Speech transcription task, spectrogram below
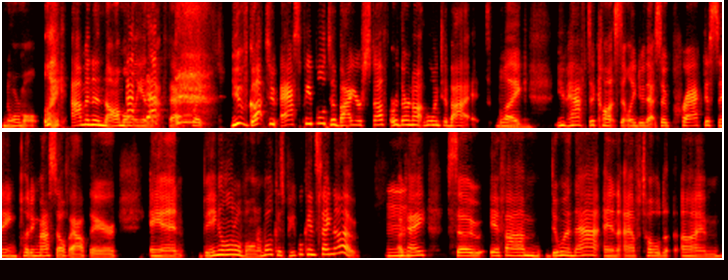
normal. Like I'm an anomaly in that fact. Like you've got to ask people to buy your stuff or they're not going to buy it. Mm. Like you have to constantly do that. So practicing putting myself out there and being a little vulnerable because people can say no. Mm. Okay. So if I'm doing that and I've told um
